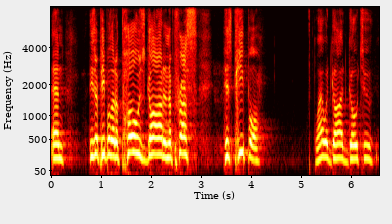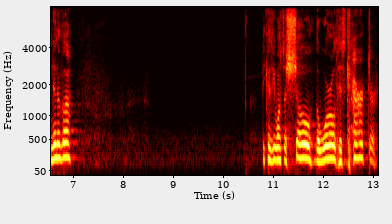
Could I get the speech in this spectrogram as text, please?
and these are people that oppose God and oppress his people. Why would God go to Nineveh? Because he wants to show the world his character.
